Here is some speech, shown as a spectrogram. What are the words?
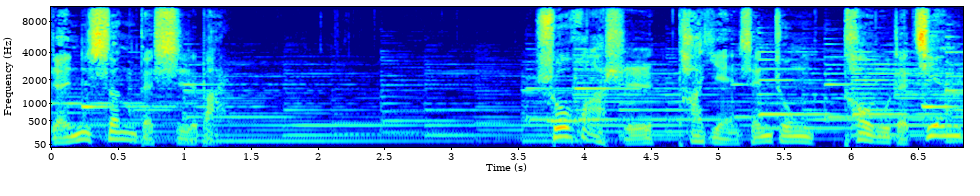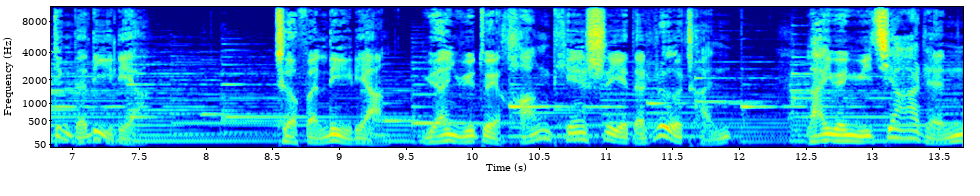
人生的失败。说话时，他眼神中透露着坚定的力量，这份力量源于对航天事业的热忱，来源于家人、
